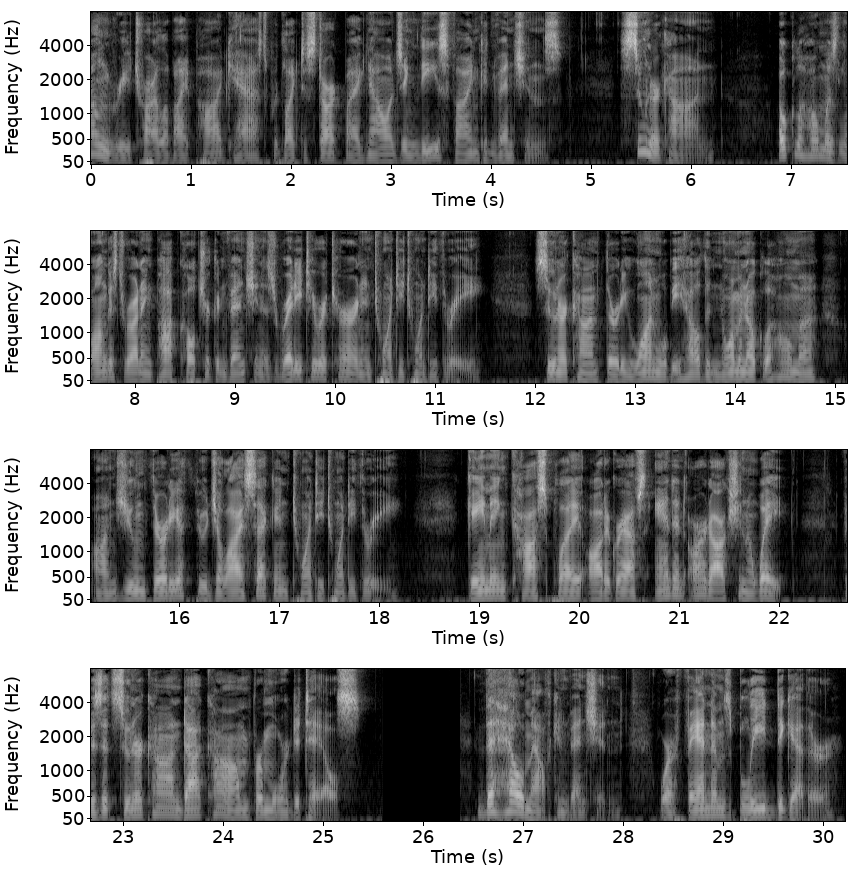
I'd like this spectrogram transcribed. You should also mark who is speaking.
Speaker 1: Hungry Trilobite podcast would like to start by acknowledging these fine conventions. SoonerCon, Oklahoma's longest running pop culture convention, is ready to return in 2023. SoonerCon 31 will be held in Norman, Oklahoma on June 30th through July 2nd, 2023. Gaming, cosplay, autographs, and an art auction await. Visit SoonerCon.com for more details. The Hellmouth Convention, where fandoms bleed together.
